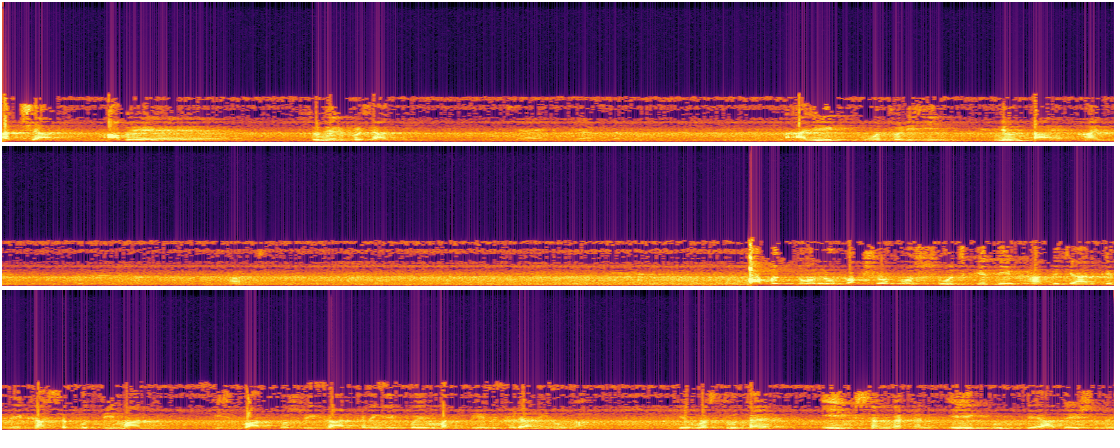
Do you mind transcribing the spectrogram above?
अच्छा अब सुमेर प्रसाद। आज वो थोड़ी सी न्यूनता है। हाँ जी। अच्छा अब दोनों पक्षों को सोच के देखा, विचार के देखा, सब बुद्धिमान इस बात को स्वीकार करेंगे, कोई मतभेद खड़ा नहीं होगा। ये वस्तुतः एक संगठन, एक गुरु के आदेश में,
